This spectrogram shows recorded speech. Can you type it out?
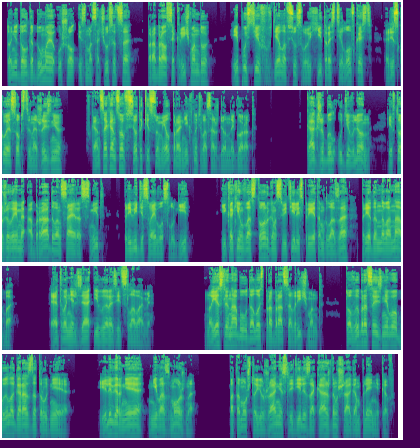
то, недолго думая, ушел из Массачусетса, пробрался к Ричмонду и, пустив в дело всю свою хитрость и ловкость, рискуя собственной жизнью, в конце концов все-таки сумел проникнуть в осажденный город. Как же был удивлен и в то же время обрадован Сайрос Смит при виде своего слуги, и каким восторгом светились при этом глаза преданного Наба. Этого нельзя и выразить словами. Но если Набу удалось пробраться в Ричмонд, то выбраться из него было гораздо труднее, или, вернее, невозможно, потому что южане следили за каждым шагом пленников.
